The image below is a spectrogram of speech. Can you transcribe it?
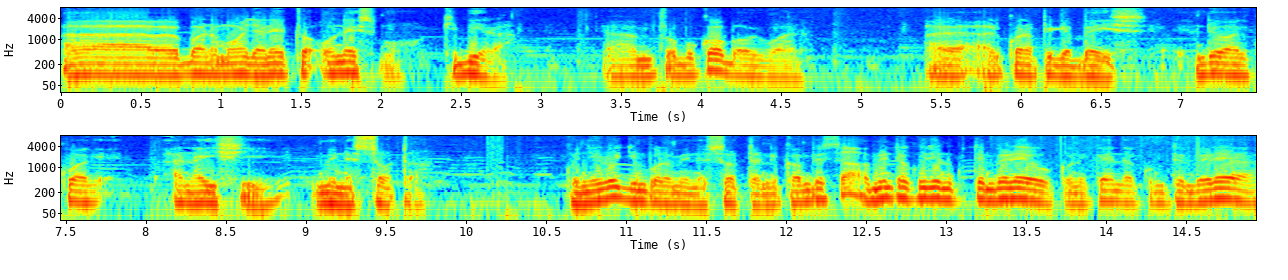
uh, bwana mmoja anaitwa Onesmo Kibira uh, mtu wa Bukoba huyu bwana uh, alikuwa anapiga bass, ndio alikuwa anaishi Minnesota kwenye hilo jimbo la Minnesota. Nikamwambia sawa, mi nitakuja nikutembelee huko. Nikaenda kumtembelea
